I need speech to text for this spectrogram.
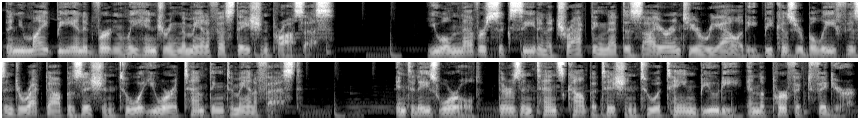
then you might be inadvertently hindering the manifestation process. You will never succeed in attracting that desire into your reality because your belief is in direct opposition to what you are attempting to manifest. In today's world, there is intense competition to attain beauty and the perfect figure.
